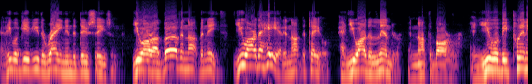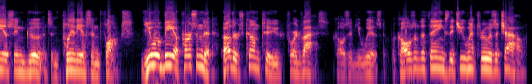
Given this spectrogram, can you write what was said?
and He will give you the rain in the due season. You are above and not beneath. You are the head and not the tail. And you are the lender and not the borrower. And you will be plenteous in goods and plenteous in flocks. You will be a person that others come to for advice because of your wisdom, because of the things that you went through as a child,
